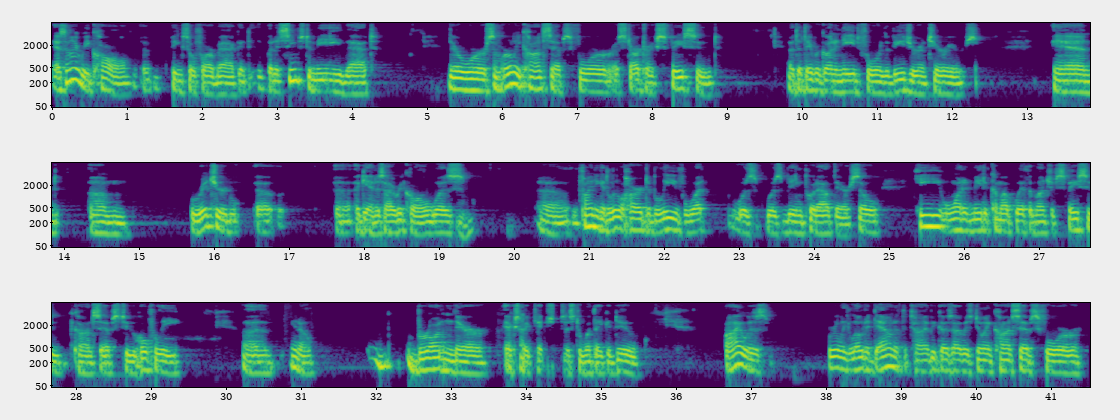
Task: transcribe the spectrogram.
as I recall, uh, being so far back, but it seems to me that there were some early concepts for a Star Trek spacesuit uh, that they were going to need for the V'ger interiors. And um, Richard uh, uh, again, as I recall, was uh, finding it a little hard to believe what was was being put out there. So he wanted me to come up with a bunch of spacesuit concepts to hopefully, uh, you know, broaden their expectations as to what they could do. I was really loaded down at the time because I was doing concepts for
